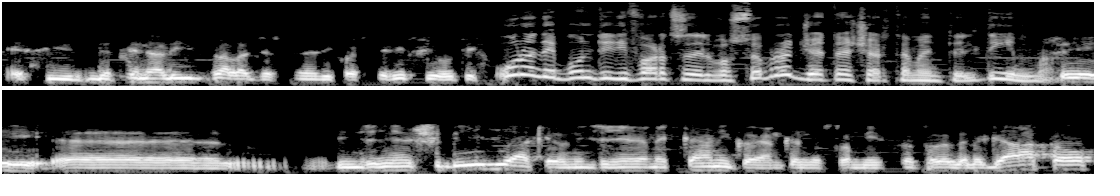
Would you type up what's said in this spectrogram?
e si depenalizza la gestione di questi rifiuti. Uno dei punti di forza del vostro progetto è certamente il team. Sì, eh, l'ingegnere Scibiglia, che è un ingegnere meccanico e anche il nostro amministratore delegato,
